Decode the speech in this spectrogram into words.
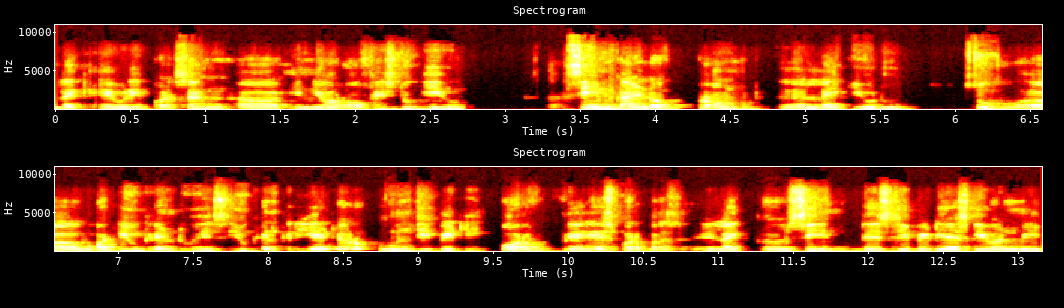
like every person uh, in your office to give same kind of prompt uh, like you do so uh, what you can do is you can create your own gpt for various purpose like uh, see this gpt has given me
